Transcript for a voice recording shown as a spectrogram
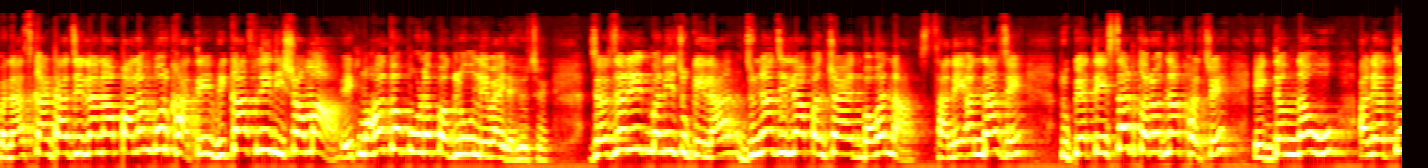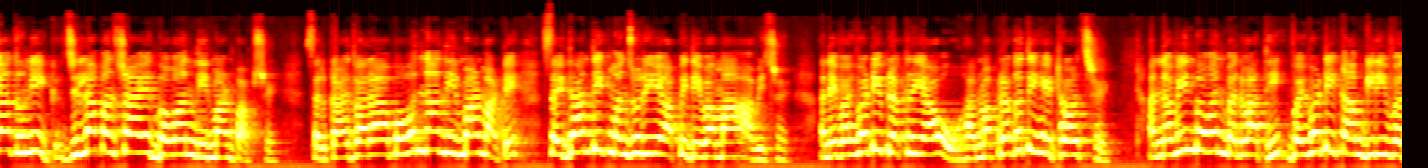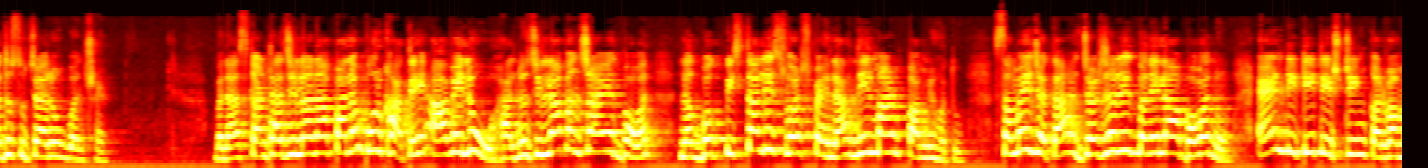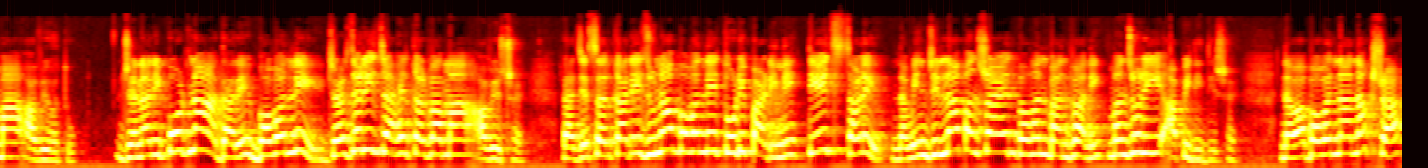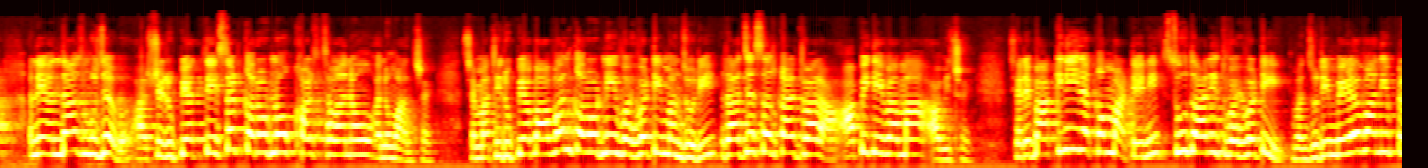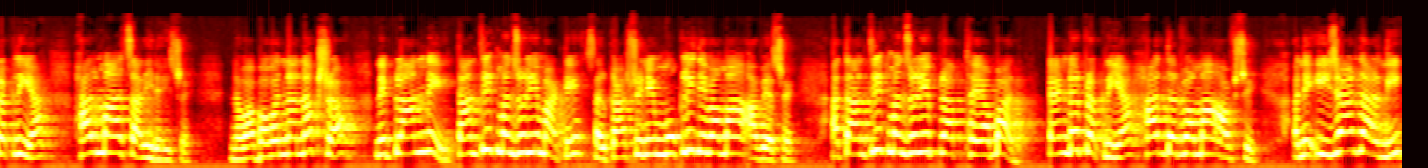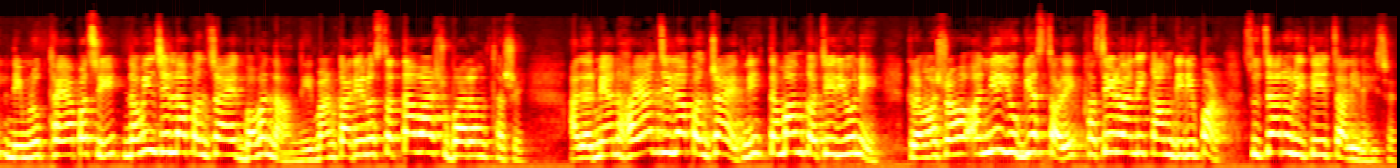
બનાસકાંઠા જિલ્લાના પાલનપુર ખાતે વિકાસની દિશામાં એક મહત્વપૂર્ણ પગલું લેવાઈ રહ્યું છે. જર્જરિત બની ચૂકેલા જૂના જિલ્લા પંચાયત ભવનના સ્થાને અંદાજે રૂપિયા તેસઠ કરોડના ખર્ચે એકદમ નવું અને અત્યાધુનિક જિલ્લા પંચાયત ભવન નિર્માણ પામશે. સરકાર દ્વારા ભવનના નિર્માણ માટે સૈદ્ધાંતિક મંજૂરી આપી દેવામાં આવી છે અને વહીવટી પ્રક્રિયાઓ હાલમાં પ્રગતિ હેઠળ છે. આ નવીન ભવન બનવાથી વહીવટી કામગીરી વધુ સુચારુ બનશે. બનાસકાંઠા જિલ્લાના પાલમપુર ખાતે આવેલું હાલનું જિલ્લા પંચાયત ભવન લગભગ પિસ્તાલીસ વર્ષ પહેલા નિર્માણ પામ્યું હતું. સમય જતાં જર્જરિત બનેલા ભવનનું એનડીટી ટેસ્ટિંગ કરવામાં આવ્યું હતું. જેના રિપોર્ટના આધારે ભવનને જર્જરિત જાહેર કરવામાં આવ્યું છે. રાજ્ય સરકારે જૂના ભવનને તોડી પાડીને તે જ સ્થળે નવીન જિલ્લા પંચાયત ભવન બાંધવાની મંજૂરી આપી દીધી છે. નવા ભવનના નકશા અને અંદાજ મુજબ આશરે રૂપિયા તેસઠ કરોડનો ખર્ચ થવાનું અનુમાન છે, જેમાંથી રૂપિયા બાવન કરોડની વહીવટી મંજૂરી રાજ્ય સરકાર દ્વારા આપી દેવામાં આવી છે. જ્યારે બાકીની રકમ માટેની સુધારિત વહીવટી મંજૂરી મેળવવાની પ્રક્રિયા હાલમાં ચાલી રહી છે. નવા ભવનના નકશા અને પ્લાનને તાંત્રિક મંજૂરી માટે સરકારશ્રીને મોકલી દેવામાં આવ્યા છે. આ તાંત્રિક મંજૂરી પ્રાપ્ત થયા બાદ પ્રક્રિયા હાથ ધરવામાં આવશે અને ઇજારદારની નિમણૂક થયા પછી નવીન જિલ્લા પંચાયત ભવનના નિર્માણ કાર્યનો સત્તાવાર શુભારંભ થશે. આ દરમિયાન હયાત જિલ્લા પંચાયતની તમામ કચેરીઓને ક્રમશઃ અન્ય યોગ્ય સ્થળે ખસેડવાની કામગીરી પણ સુચારુ રીતે ચાલી રહી છે.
